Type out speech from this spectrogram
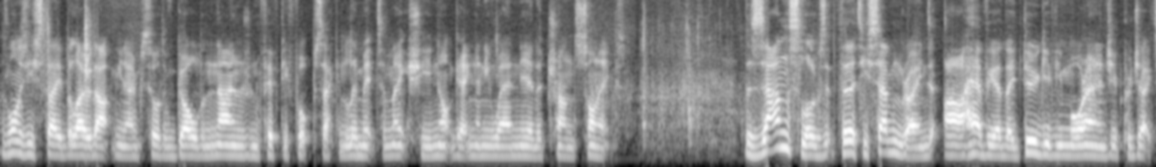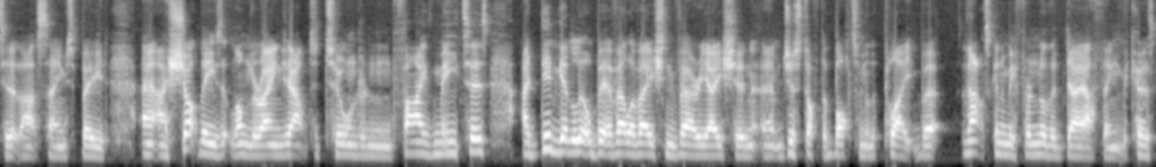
As long as you stay below that, you know, sort of golden 950 foot per second limit to make sure you're not getting anywhere near the transonics. The Zan slugs at 37 grains are heavier. They do give you more energy projected at that same speed. Uh, I shot these at longer range out to 205 meters. I did get a little bit of elevation variation um, just off the bottom of the plate, but that's going to be for another day, I think, because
